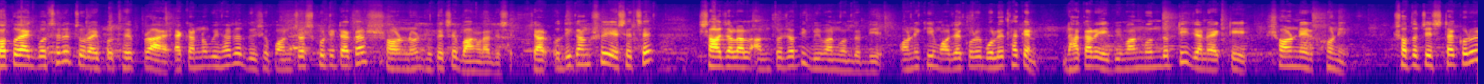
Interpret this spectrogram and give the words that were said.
গত এক বছরে চোরাই পথে প্রায় একানব্বই হাজার দুইশো পঞ্চাশ কোটি টাকার স্বর্ণ ঢুকেছে বাংলাদেশে যার অধিকাংশই এসেছে শাহজালাল আন্তর্জাতিক বিমানবন্দর দিয়ে। অনেকেই মজা করে বলে থাকেন ঢাকার এই বিমানবন্দরটি যেন একটি স্বর্ণের খনি। শত চেষ্টা করেও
